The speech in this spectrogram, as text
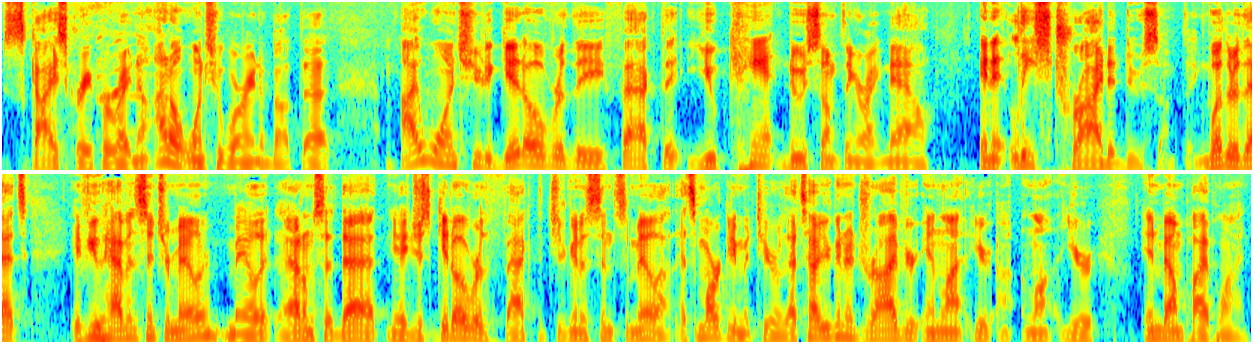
skyscraper right now. I don't want you worrying about that. I want you to get over the fact that you can't do something right now and at least try to do something. Whether that's if you haven't sent your mailer, mail it. Adam said that. Yeah, just get over the fact that you're going to send some mail out. That's marketing material. That's how you're going to drive your inline your uh, your inbound pipeline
